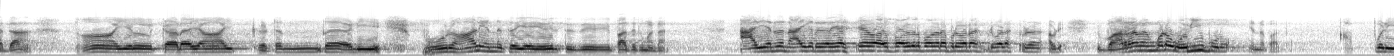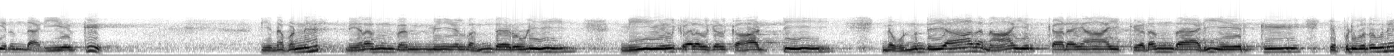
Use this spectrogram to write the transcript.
அதான் நாயில் கடையாய் கிடந்த அடி ஒரு ஆள் என்ன செய்ய எதிர்த்தது? பார்த்துக்க மாட்டான். அது என்ன நாய் போகிறதுல போகிற அப்படி வர இப்படி வர அப்படி. வரவன் கூட ஒதுங்கி போடும் என்ன பார்த்தா. அப்படி இருந்த அடியேற்கு நீ என்ன பண்ண? நிலந்தன் மேல் வந்தருளி நீள் கடல்கள் காட்டி இந்த ஒண்ணும் தெரியாத ஞாயிற்கடையாய் கிடந்த அடியேற்கு எப்படி உதவுன்னு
